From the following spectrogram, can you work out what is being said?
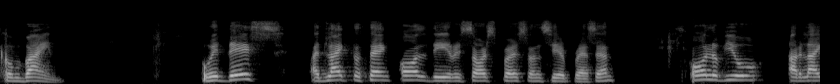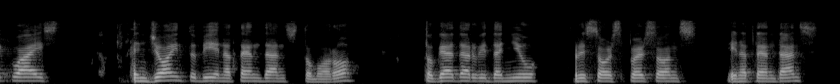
combined. With this, I'd like to thank all the resource persons here present. All of you are likewise enjoined to be in attendance tomorrow, together with the new resource persons in attendance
